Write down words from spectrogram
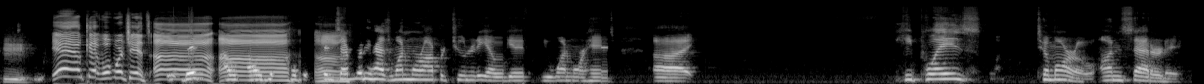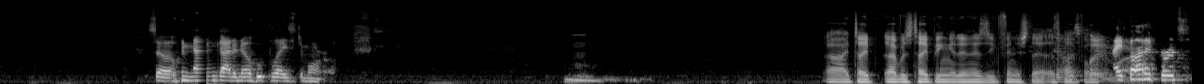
Hmm. Yeah, okay. One more chance. Uh, This- I'll- I'll- uh, since uh, everybody has one more opportunity, I will give you one more hint. Uh, he plays tomorrow on Saturday. So now you got to know who plays tomorrow. hmm. Uh, I typed. I was typing it in as he finished that. That's my fault. I thought at first,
